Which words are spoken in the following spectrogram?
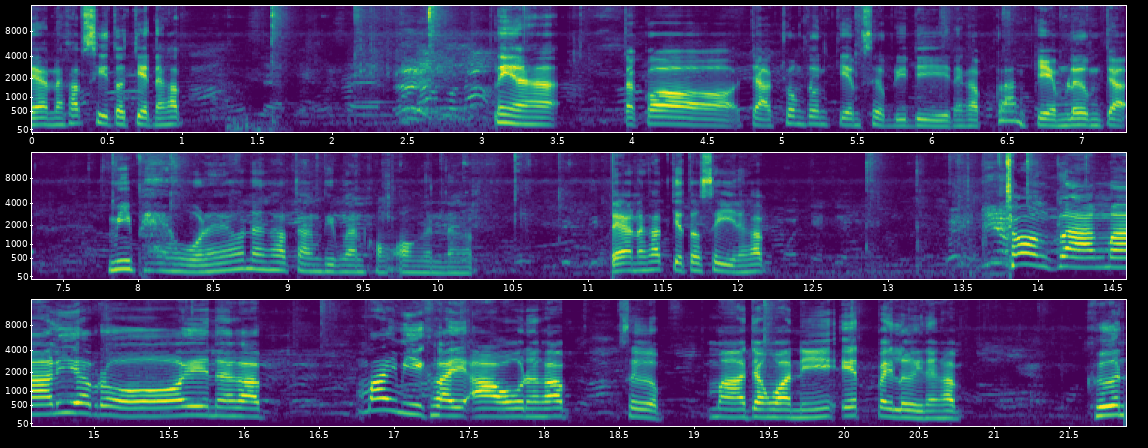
ต้มนะครับ4ต่อ7นะครับ นี่นะฮะแต่ก็จากช่วงต้นเกมเสิร์ฟดีๆนะครับกลางเกมเริ่มจะมีแผ่วแล้วนะครับทางทีมงานของอองเงินนะครับ แต่นะครับ7ต่อ4นะครับ ช่องกลางมาเรียบร้อยนะครับ ไม่มีใครเอานะครับ เสิร์ฟมาจังหวะนี้เอสไปเลยนะครับ ขึ้น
